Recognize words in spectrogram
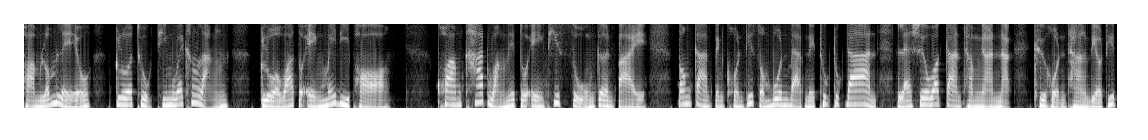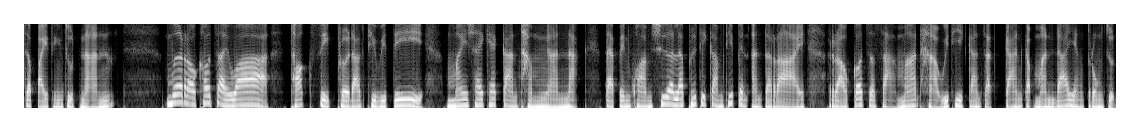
ความล้มเหลว กลัวถูกทิ้งไว้ข้างหลัง กลัวว่าตัวเองไม่ดีพอ ความคาดหวังในตัวเองที่สูงเกินไป ต้องการเป็นคนที่สมบูรณ์แบบในทุกๆด้าน และเชื่อว่าการทำงานหนักคือหนทางเดียวที่จะไปถึงจุดนั้นเมื่อเราเข้าใจว่า Toxic Productivity ไม่ใช่แค่การทำงานหนัก แต่เป็นความเชื่อและพฤติกรรมที่เป็นอันตราย เราก็จะสามารถหาวิธีการจัดการกับมันได้อย่างตรงจุด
